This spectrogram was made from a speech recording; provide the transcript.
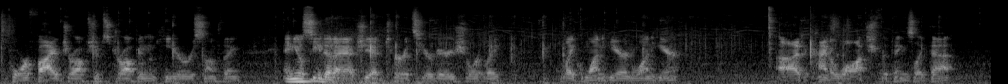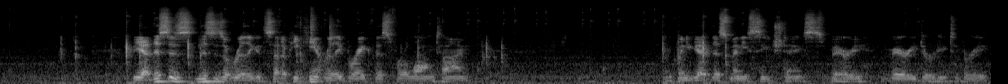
four or five dropships dropping here or something. And you'll see that I actually had turrets here very shortly, like one here and one here, uh, to kind of watch for things like that. But yeah, this is this is a really good setup. He can't really break this for a long time. Like when you get this many siege tanks, it's very, very dirty to break.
